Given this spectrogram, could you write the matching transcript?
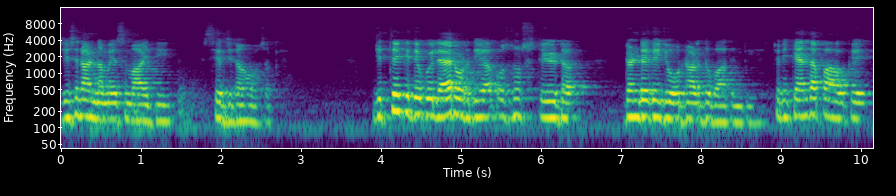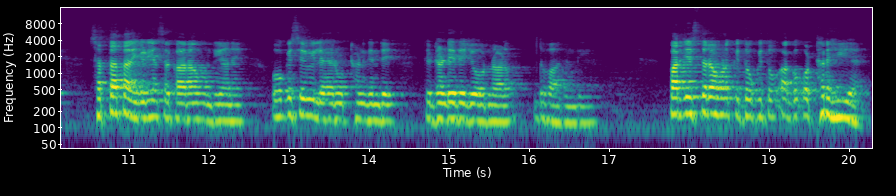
ਜਿਸ ਨਾਲ ਨਵੇਂ ਸਮਾਜ ਦੀ ਸਿਰਜਣਾ ਹੋ ਸਕੇ। ਜਿੱਥੇ ਕਿਤੇ ਕੋਈ ਲਹਿਰ ਉੱਠਦੀ ਆ ਉਸ ਨੂੰ ਸਟੇਟ ਡੰਡੇ ਦੇ ਜ਼ੋਰ ਨਾਲ ਦਬਾ ਦਿੰਦੀ ਹੈ। ਜਾਣੀ ਕਹਿਣ ਦਾ ਭਾਵ ਕਿ ਸੱਤਾਧਾਰੀ ਜਿਹੜੀਆਂ ਸਰਕਾਰਾਂ ਹੁੰਦੀਆਂ ਨੇ, ਉਹ ਕਿਸੇ ਵੀ ਲਹਿਰ ਨੂੰ ਉੱਠਣ ਦਿੰਦੇ ਤੇ ਡੰਡੇ ਦੇ ਜ਼ੋਰ ਨਾਲ ਦਬਾ ਦਿੰਦੀ ਹੈ। ਪਰ ਜਿਸ ਤਰ੍ਹਾਂ ਹੁਣ ਕਿਤੋਂ ਕਿਤੋਂ ਅੱਗ ਉੱਠ ਰਹੀ ਹੈ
